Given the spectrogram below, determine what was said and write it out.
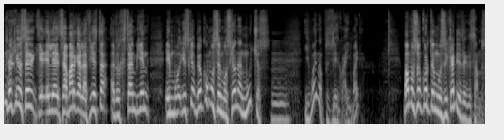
no quiero ser que le- se amarga la fiesta a los que están bien. es que veo cómo se emocionan muchos. Y bueno, pues digo, ahí muere. Vamos a un corte musical y regresamos.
